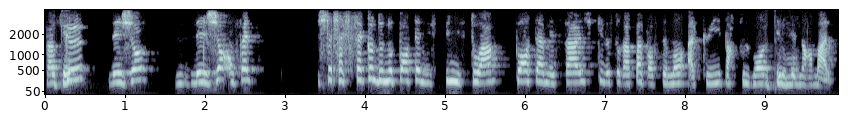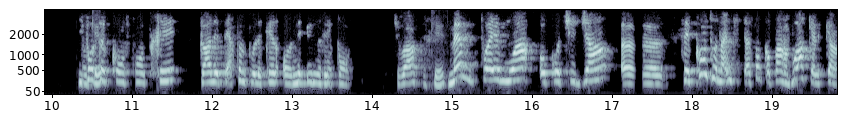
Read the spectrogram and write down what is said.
Parce que les gens, les gens, en fait, chacun de nous porte une histoire, porte un message qui ne sera pas forcément accueilli par tout le monde, et c'est normal. Il faut se concentrer dans les personnes pour lesquelles on est une réponse. Tu vois? Même toi et moi, au quotidien, euh, c'est quand on a une situation qu'on part voir quelqu'un.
